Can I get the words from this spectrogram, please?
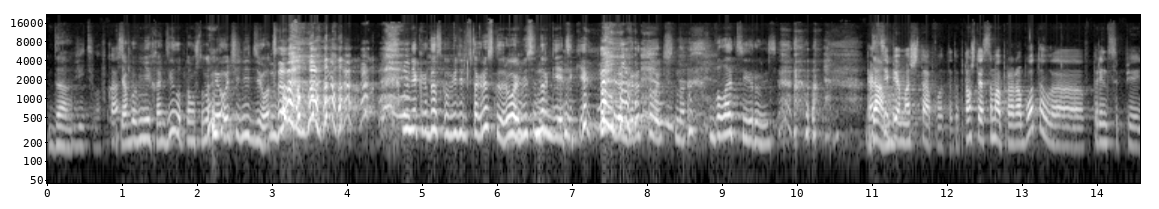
Да. Видела в каске. Я бы в ней ходила, потому что она мне очень идет. Мне когда увидели фотографию, сказали, ой, мисс энергетики. Я говорю, точно, баллотируюсь. Как Да, тебе масштаб вот это? Потому что я сама проработала, в принципе,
